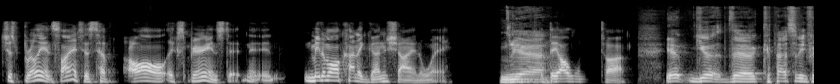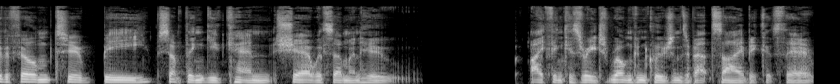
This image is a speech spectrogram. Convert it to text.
just brilliant scientists have all experienced it. It made them all kind of gun shy in a way. Yeah, but they all want to talk. Yeah, the capacity for the film to be something you can share with someone who I think has reached wrong conclusions about psi because they're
